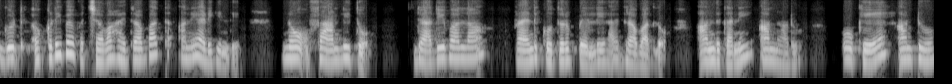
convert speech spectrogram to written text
గుడ్ ఒక్కడిపై వచ్చావా హైదరాబాద్? అని అడిగింది. నో ఫ్యామిలీతో. డాడీ వాళ్ళ ఫ్రెండ్ కూతురు పెళ్ళి హైదరాబాద్లో. అందుకని అన్నాడు. ఓకే అంటూ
